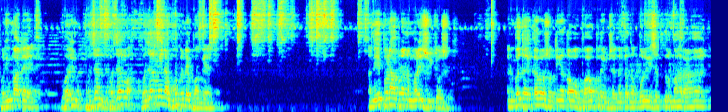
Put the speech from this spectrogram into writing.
પણ એ માટે ભજન ભજન મહિના ભૂખને ભાંગે અને એ પણ આપણને મળી શક્યો છે. અને બધા કરો છો, ત્યાં તો ભાવ પ્રેમ છે. નકર બોલી સદગુરુ મહારાજ.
